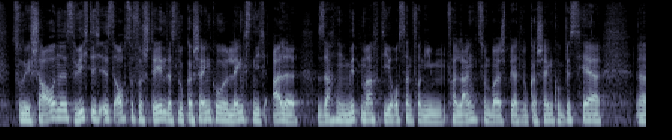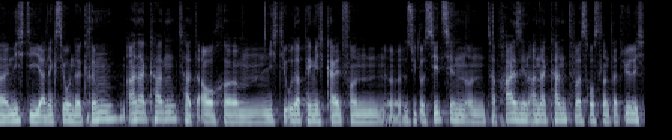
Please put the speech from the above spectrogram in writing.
zu durchschauen ist. Wichtig ist auch zu verstehen, dass Lukaschenko längst nicht alle Sachen mitmacht, die Russland von ihm verlangt. Zum Beispiel hat Lukaschenko bisher äh, nicht die Annexion der Krim anerkannt, hat auch ähm, nicht die Unabhängigkeit von äh, Südossetien und Abchasien anerkannt, was Russland natürlich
